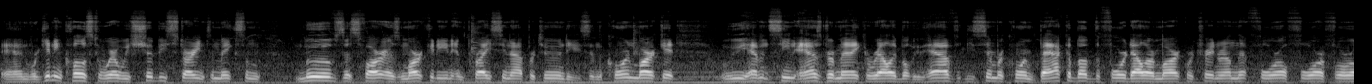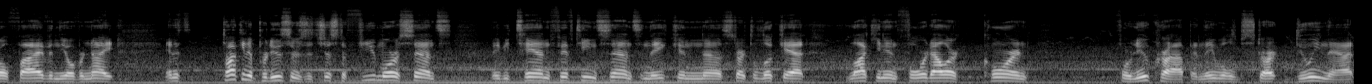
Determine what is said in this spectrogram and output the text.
and we're getting close to where we should be starting to make some moves as far as marketing and pricing opportunities. In the corn market, we haven't seen as dramatic a rally, but we have December corn back above the $4 mark. We're trading around that 404, 405 in the overnight. And it's talking to producers, it's just a few more cents maybe 10, 15 cents, and they can uh, start to look at locking in $4 corn for new crop, and they will start doing that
